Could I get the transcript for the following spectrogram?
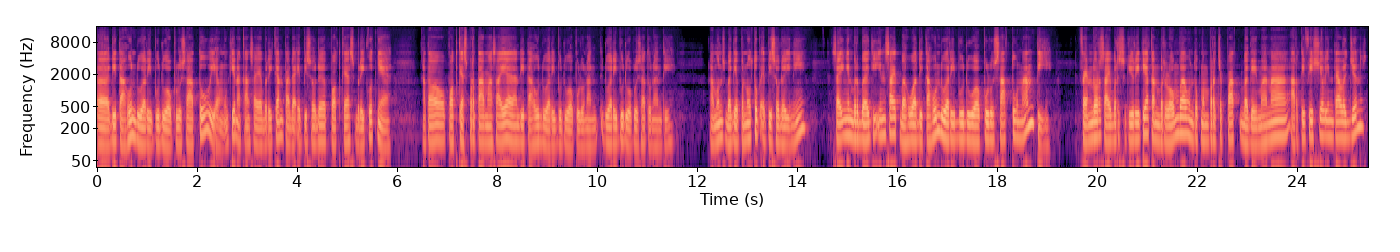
eh, di tahun 2021 yang mungkin akan saya berikan pada episode podcast berikutnya atau podcast pertama saya di tahun 2020 nanti, 2021 nanti. Namun sebagai penutup episode ini, saya ingin berbagi insight bahwa di tahun 2021 nanti, vendor cybersecurity akan berlomba untuk mempercepat bagaimana artificial intelligence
